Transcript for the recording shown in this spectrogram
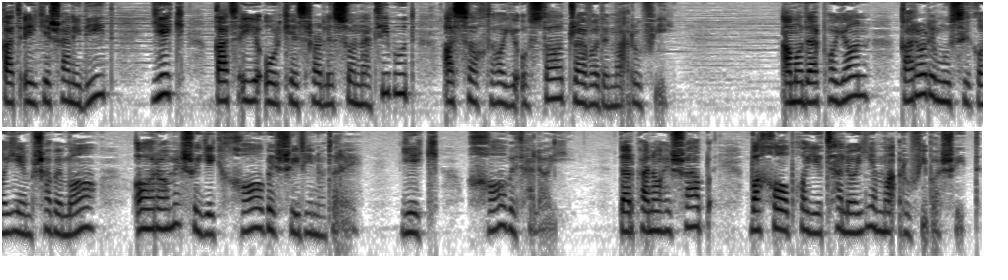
قطعه که شنیدید یک قطعه ارکسترال سنتی بود از ساخته های استاد جواد معروفی. اما در پایان قرار موسیقایی امشب ما آرامش و یک خواب شیرین داره. یک خواب طلایی. در پناه شب و خوابهای طلایی معروفی باشید.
